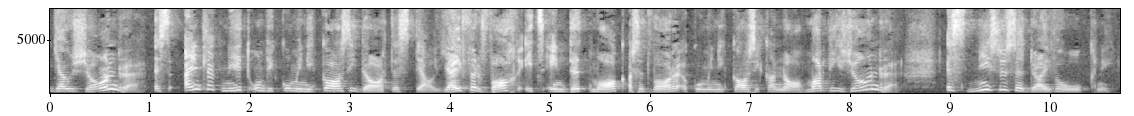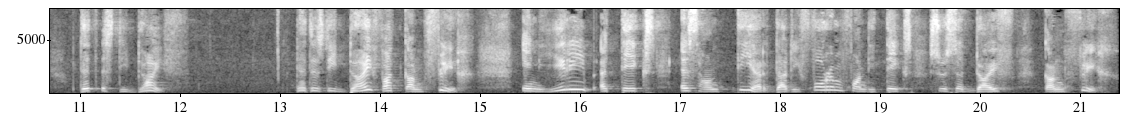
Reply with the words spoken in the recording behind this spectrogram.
jou genre is eintlik net om die kommunikasie daar te stel. Jy verwag iets en dit maak as dit ware 'n kommunikasiekanaal, maar die genre is nie soos 'n duiwehok nie. Dit is die duif. Dit is die duif wat kan vlieg. En hierdie 'n teks is hanteer dat die vorm van die teks soos 'n duif kan vlieg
